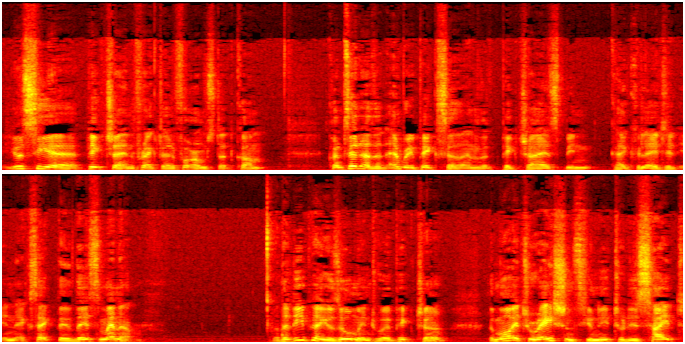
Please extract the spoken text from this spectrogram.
you see a picture in fractalforums.com, consider that every pixel in that picture has been calculated in exactly this manner. The deeper you zoom into a picture, the more iterations you need to decide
